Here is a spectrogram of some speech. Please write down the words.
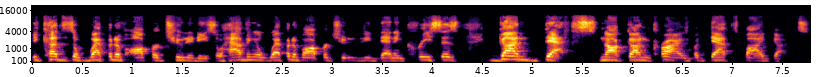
because it's a weapon of opportunity. So having a weapon of opportunity then increases gun deaths, not gun crimes, but deaths by guns.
